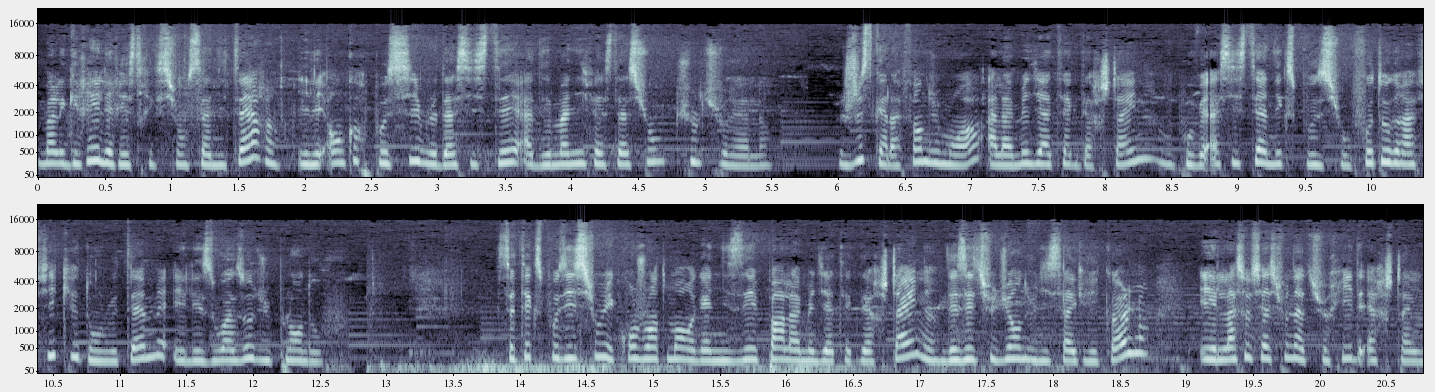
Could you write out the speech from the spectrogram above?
Malgré les restrictions sanitaires, il est encore possible d'assister à des manifestations culturelles. Jusqu'à la fin du mois, à la médiathèque d'Erstein, vous pouvez assister à une exposition photographique dont le thème est les oiseaux du plan d'eau. Cette exposition est conjointement organisée par la médiathèque d'Erstein, des étudiants du lycée agricole et l'association Naturide Erstein.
